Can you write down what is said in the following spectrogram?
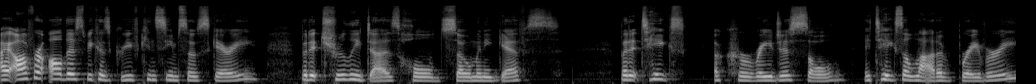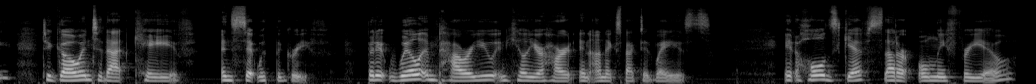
I offer all this because grief can seem so scary, but it truly does hold so many gifts. But it takes a courageous soul. It takes a lot of bravery to go into that cave and sit with the grief, but it will empower you and heal your heart in unexpected ways. It holds gifts that are only for you.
